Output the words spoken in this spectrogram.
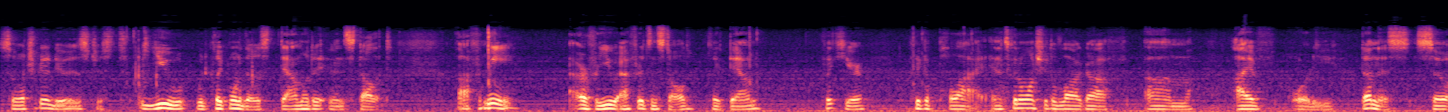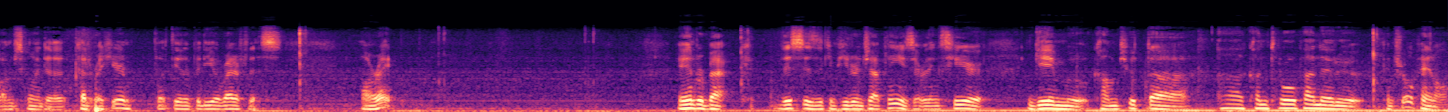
So what you're going to do is just, you would click one of those, download it, and install it. Uh, for me, or for you, after it's installed, click down, click here, click apply, and it's going to want you to log off. Um, I've already done this, so I'm just going to cut it right here and put the other video right after this. Alright. And we're back. This is the computer in Japanese. Everything's here. Game, computer, uh, control panel, control panel.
